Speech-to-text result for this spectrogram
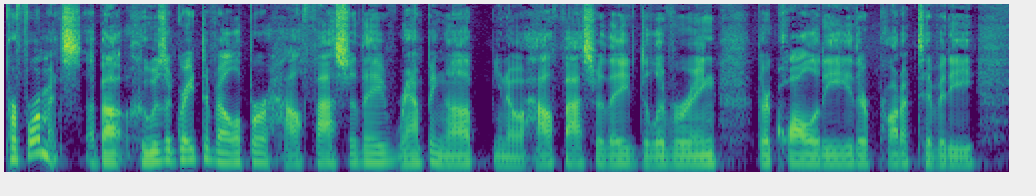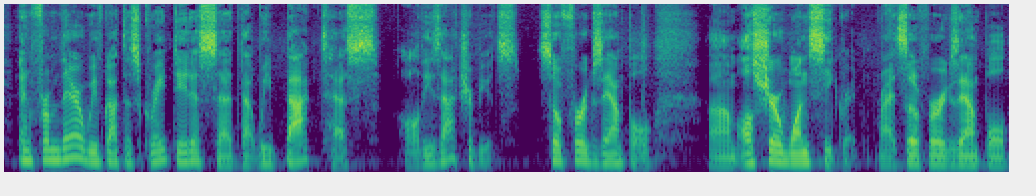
performance about who is a great developer, how fast are they ramping up, you know, how fast are they delivering their quality, their productivity. And from there, we've got this great data set that we back test all these attributes. So, for example, um, I'll share one secret, right? So, for example,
